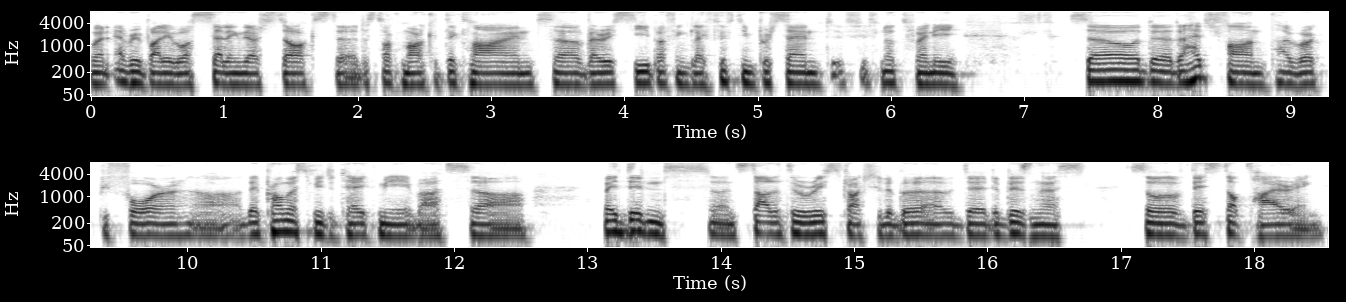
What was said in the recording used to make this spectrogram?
when everybody was selling their stocks, the, the stock market declined uh, very steep. I think like 15%, if, if not 20. So the, the hedge fund I worked before, uh, they promised me to take me, but uh, they didn't and started to restructure the, the, the business. So they stopped hiring.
